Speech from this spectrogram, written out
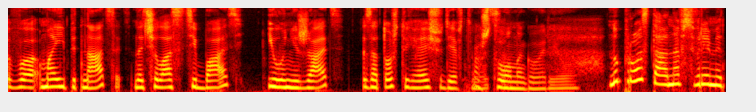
в мои 15 начала стебать и унижать за то, что я еще девственница. А что она говорила? Ну, просто она все время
